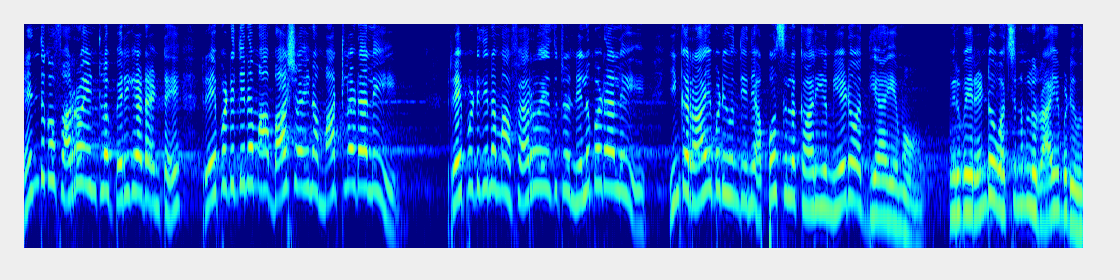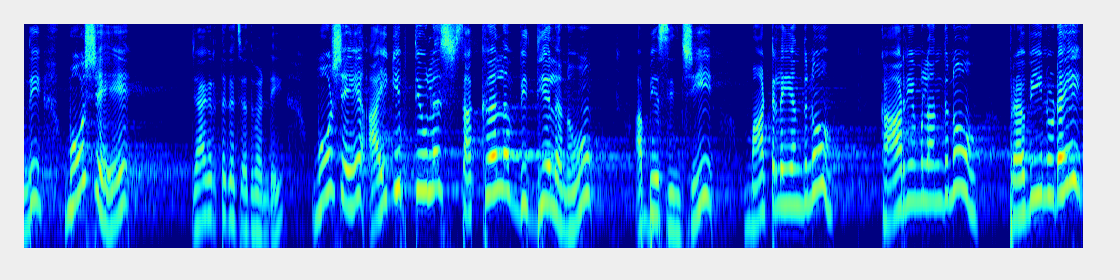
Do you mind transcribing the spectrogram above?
ఎందుకు ఫర్రో ఇంట్లో పెరిగాడంటే రేపటి దినం ఆ భాష అయినా మాట్లాడాలి. రేపటి దిన మా ఫారో ఎదుట నిలబడాలి. ఇంకా రాయబడి ఉంది అని అపోస్తుల కార్యం ఏడో అధ్యాయము ఇరవై రెండో వచనంలో రాయబడి ఉంది. మోషే జాగ్రత్తగా చదవండి. మోషే ఐగిప్త్యుల సకల విద్యలను అభ్యసించి మాటలయందును కార్యములందును ప్రవీణుడై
